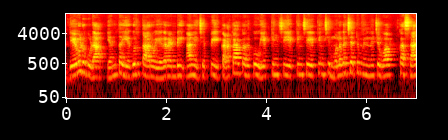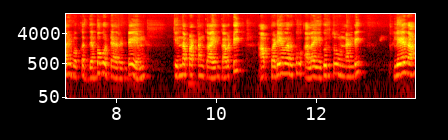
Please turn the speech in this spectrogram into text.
దేవుడు కూడా ఎంత ఎగురుతారో ఎగరండి అని చెప్పి కడకాకరకు ఎక్కించి ఎక్కించి ఎక్కించి ములగ చెట్టు మీద నుంచి ఒక్కసారి ఒక్క దెబ్బ కొట్టారంటే కింద పట్టం ఖాయం. కాబట్టి ఆ పడే వరకు అలా ఎగురుతూ ఉండండి. లేదా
